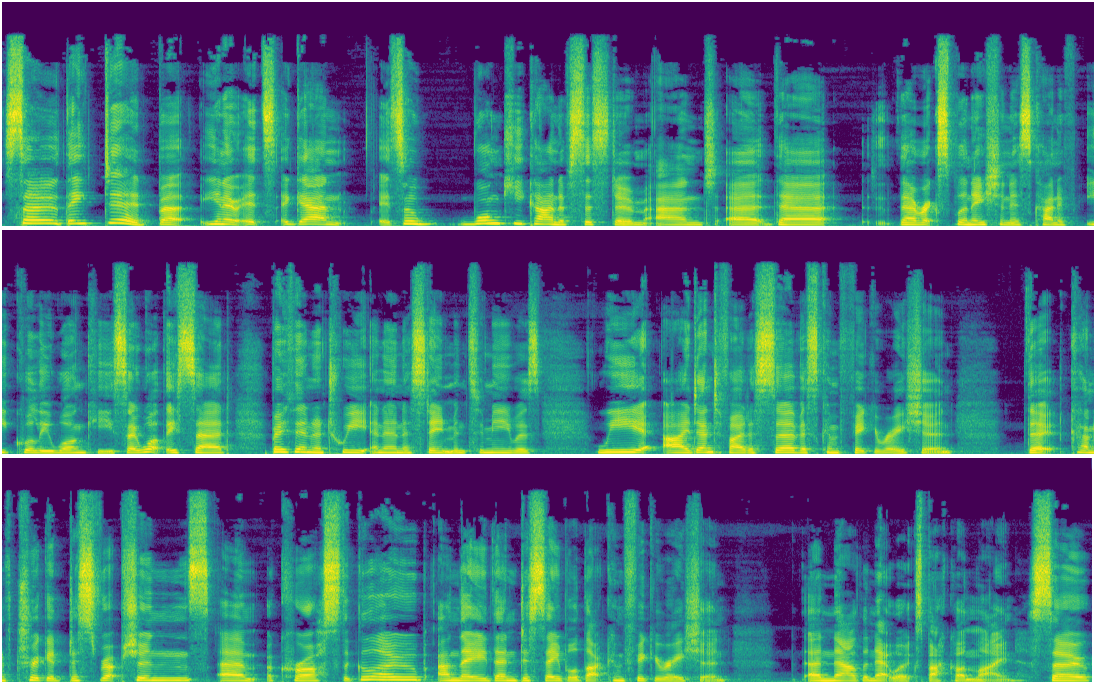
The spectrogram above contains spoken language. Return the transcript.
So they did, but you know, it's again, it's a wonky kind of system, and uh, their their explanation is kind of equally wonky. So what they said, both in a tweet and in a statement to me, was we identified a service configuration that kind of triggered disruptions um, across the globe, and they then disabled that configuration, and now the network's back online. So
